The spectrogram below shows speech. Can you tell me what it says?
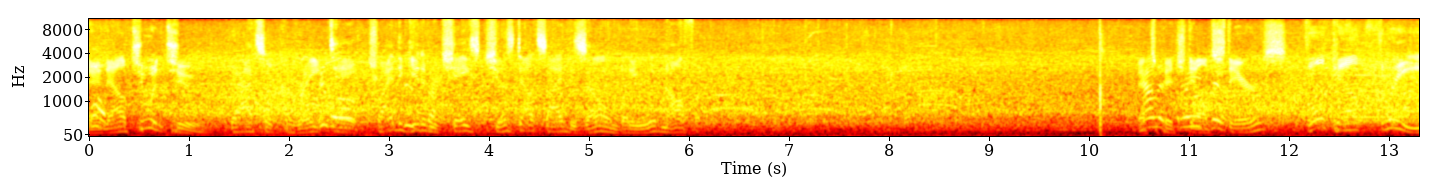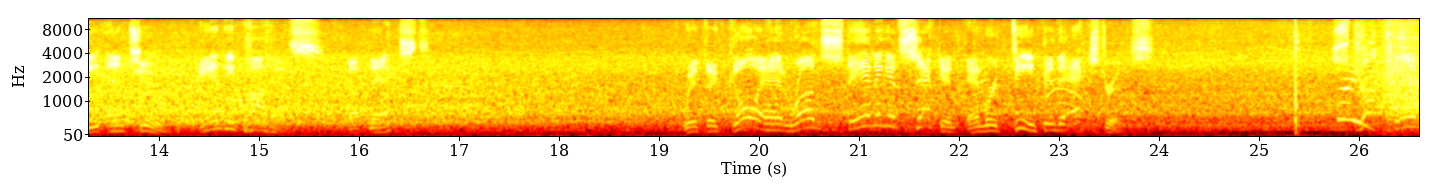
And now two and two. That's a great take. Tried to get him to chase just outside the zone, but he wouldn't offer. Next pitch downstairs. Full count three and two. Andy Pages up next. With the go-ahead run standing at second, and we're deep into extras. Struck him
